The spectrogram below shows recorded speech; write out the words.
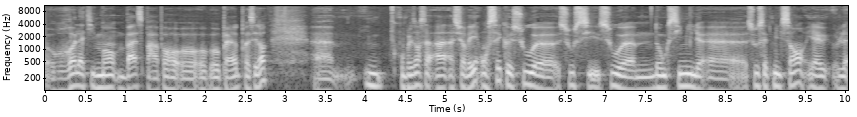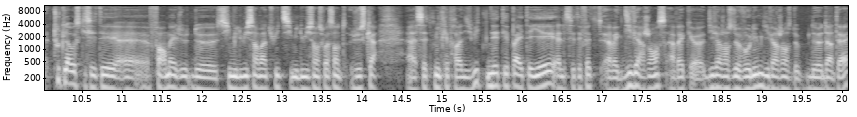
relativement basse par rapport aux, périodes précédentes. Une complaisance à, surveiller. On sait que sous, euh, sous, sous, euh, donc 6000, euh, sous 7100, il y a toute la hausse qui s'était formée de 6828, 6860 jusqu'à 7098 n'était pas étayée. Elle s'était faite avec divergence, avec divergence de volume, divergence d'intérêt.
